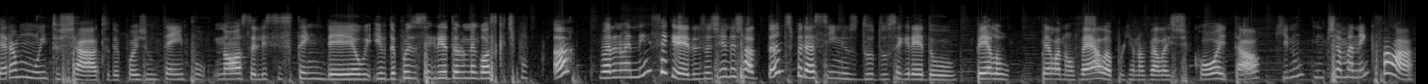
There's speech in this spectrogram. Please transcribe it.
Que era muito chato, depois de um tempo. Nossa, ele se estendeu. E depois o segredo era um negócio que, tipo, hã? Não era é nem segredo. Ele já tinha deixado tantos pedacinhos do, do segredo pelo, pela novela, porque a novela esticou e tal, que não, não tinha mais nem que falar.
